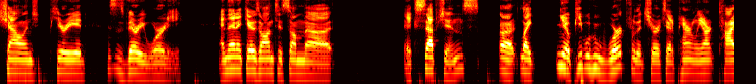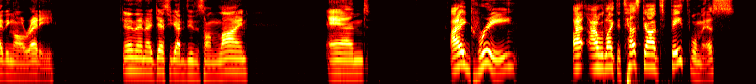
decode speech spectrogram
challenge period. This is very wordy. And then it goes on to some uh, exceptions, uh, like you know, people who work for the church that apparently aren't tithing already. And then I guess you got to do this online. And I agree I, I would like to test God's faithfulness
